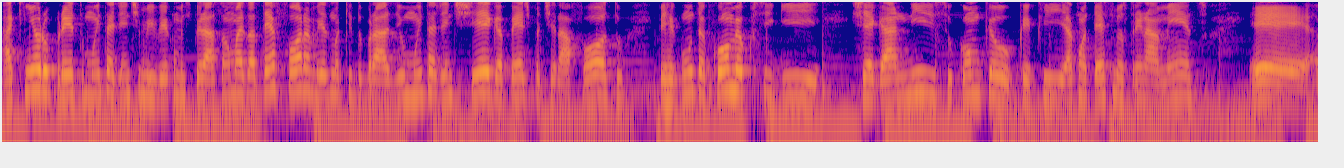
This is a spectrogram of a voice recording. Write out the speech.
aqui em Ouro Preto muita gente me vê como inspiração, mas até fora mesmo aqui do Brasil, muita gente chega, pede para tirar foto, pergunta como eu consegui chegar nisso, como que, eu, que, que acontece meus treinamentos, é,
